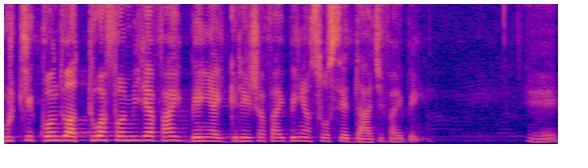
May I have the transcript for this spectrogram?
Porque quando a tua família vai bem, a igreja vai bem, a sociedade vai bem. É.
